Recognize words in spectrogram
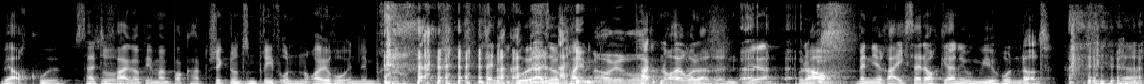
Wäre auch cool. Ist halt So. die Frage, ob jemand Bock hat. Schickt uns einen Brief und einen Euro in dem Brief. Fände ich cool. Also packt, Ein Euro. packt einen Euro da drin. ja. Oder auch, wenn ihr reich seid, auch gerne irgendwie 100. ja.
